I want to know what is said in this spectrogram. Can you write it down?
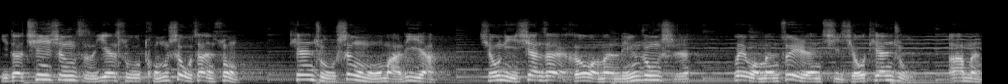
你的亲生子耶稣同受赞颂。天主圣母玛利亚，求你现在和我们临终时，为我们罪人祈求天主。阿门。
